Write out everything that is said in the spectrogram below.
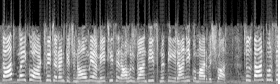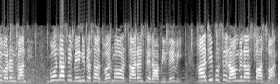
सात मई को आठवें चरण के चुनाव में अमेठी से राहुल गांधी, स्मृति ईरानी, कुमार विश्वास। सुल्तानपुर से वरुण गांधी, गोंडा से बेनी प्रसाद वर्मा और सारण से राबड़ी देवी। हाजीपुर से रामविलास पासवान,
